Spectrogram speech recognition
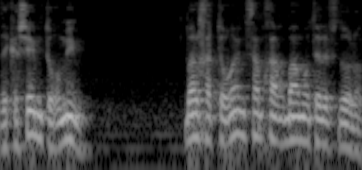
זה קשה עם תורמים. בא לך תורם, שם לך 400 אלף דולר.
